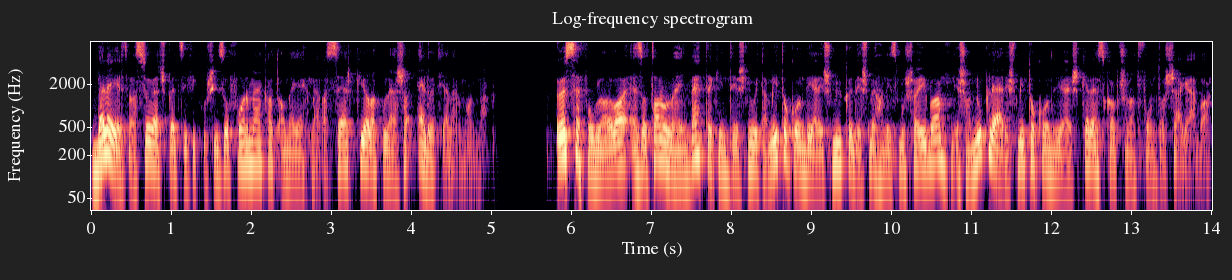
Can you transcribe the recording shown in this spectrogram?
beleértve a specifikus izoformákat, amelyek már a szerv kialakulása előtt jelen vannak. Összefoglalva, ez a tanulmány betekintést nyújt a mitokondriális működés mechanizmusaiba és a nukleáris mitokondriális keresztkapcsolat fontosságába.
